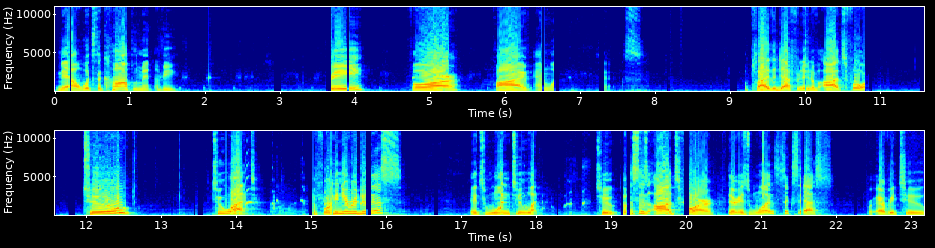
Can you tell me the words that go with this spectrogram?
Now, what's the complement of E? Three, four, five, and one. six. Apply the definition of odds for. 2 to what? 4. Can you reduce this? It's 1 to what? 2. So this is odds for. There is one success for every two.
